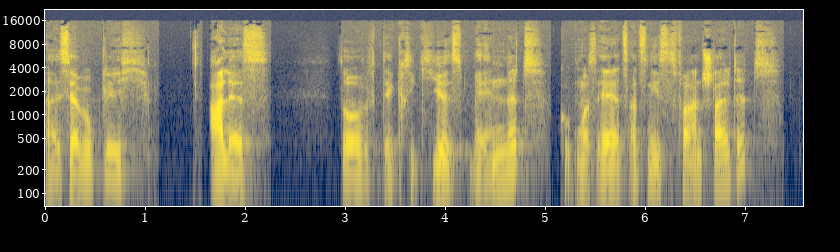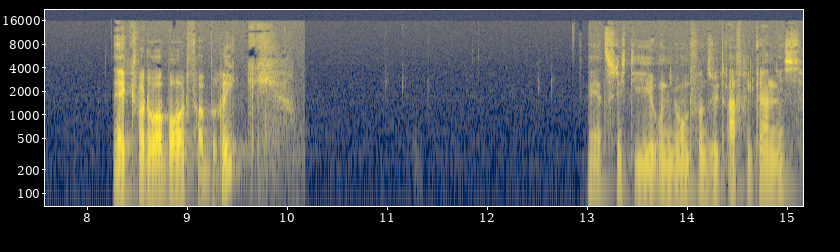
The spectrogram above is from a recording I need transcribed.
Da ist ja wirklich alles. So, der Krieg hier ist beendet. Gucken, was er jetzt als nächstes veranstaltet. Ecuador baut Fabrik. Jetzt nicht die Union von Südafrika nicht.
